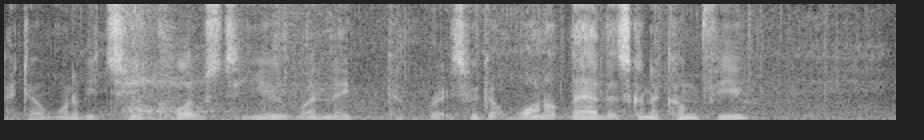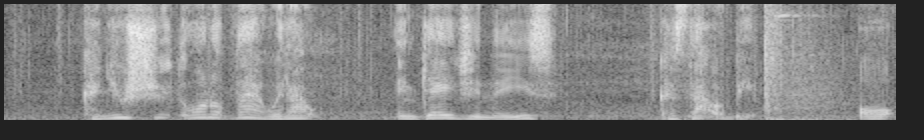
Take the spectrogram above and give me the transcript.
I don't want to be too close to you when they. Right, so we've got one up there that's going to come for you. Can you shoot the one up there without engaging these? Because that would be. Or.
